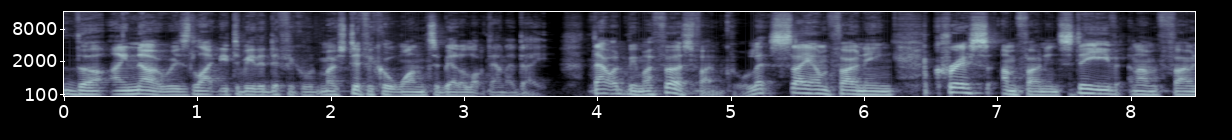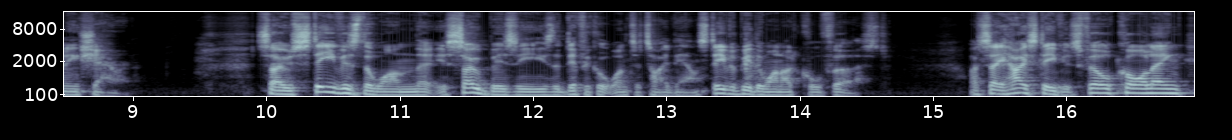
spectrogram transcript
that I know is likely to be the difficult, most difficult one to be able to lock down a date. That would be my first phone call. Let's say I'm phoning Chris, I'm phoning Steve, and I'm phoning Sharon. So, Steve is the one that is so busy, he's the difficult one to tie down. Steve would be the one I'd call first. I'd say, Hi, Steve, it's Phil calling.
